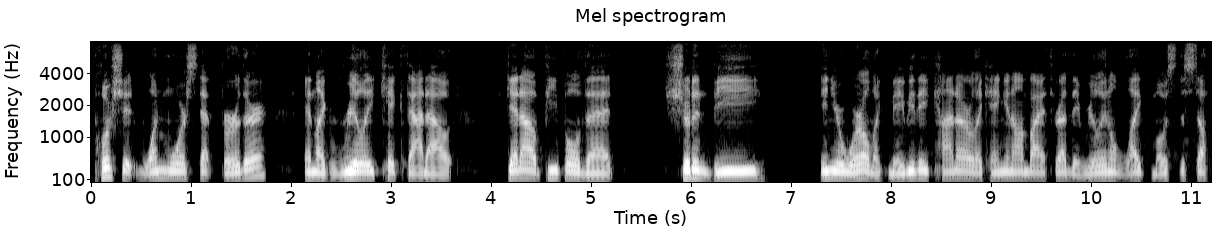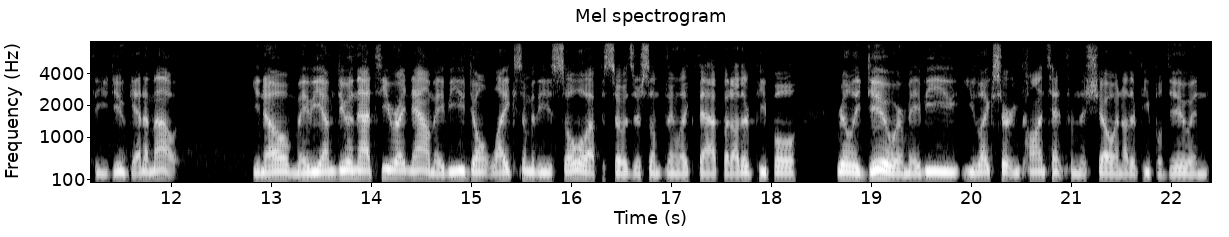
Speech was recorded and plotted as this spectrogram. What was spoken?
push it one more step further and like really kick that out. Get out people that shouldn't be in your world. Like maybe they kind of are like hanging on by a thread. They really don't like most of the stuff that you do. Get them out you know, maybe I'm doing that to you right now. Maybe you don't like some of these solo episodes or something like that, but other people really do. Or maybe you, you like certain content from the show and other people do. And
